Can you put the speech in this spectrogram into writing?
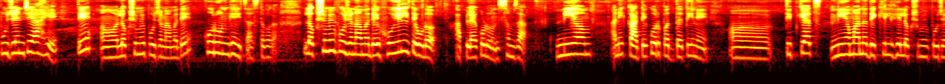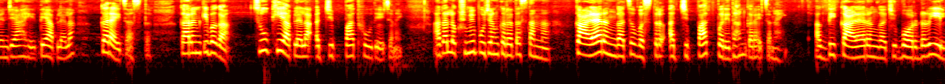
पूजन जे आहे ते लक्ष्मीपूजनामध्ये करून घ्यायचं असतं बघा. लक्ष्मीपूजनामध्ये होईल तेवढं आपल्याकडून समजा नियम आणि काटेकोर पद्धतीने तितक्याच नियमानं देखील हे लक्ष्मीपूजन जे आहे ते आपल्याला करायचं असतं. कारण की बघा चूक ही आपल्याला अजिबात होऊ द्यायचं नाही. आता लक्ष्मीपूजन करत असताना काळ्या रंगाचं वस्त्र अजिबात परिधान करायचं नाही. अगदी काळ्या रंगाची बॉर्डर येईल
